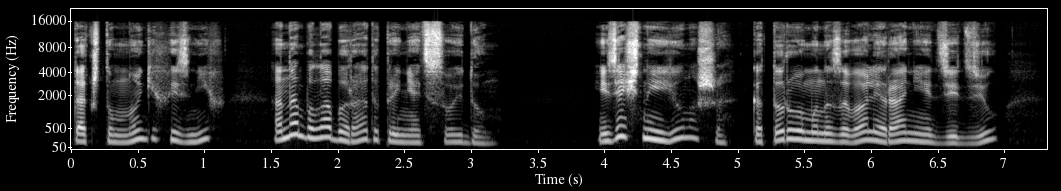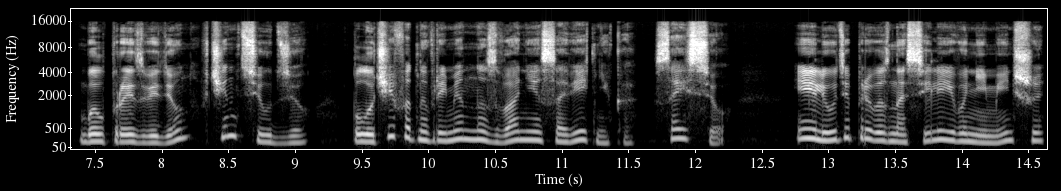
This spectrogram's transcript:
так что многих из них она была бы рада принять в свой дом. Изящный юноша, которого мы называли ранее Дзидзю, был произведен в чин Цюдзю, получив одновременно звание советника, Сайсё, и люди превозносили его не меньше,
